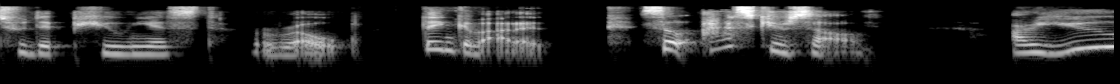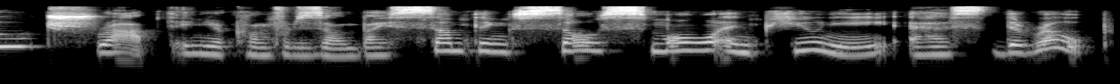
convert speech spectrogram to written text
to the puniest rope. Think about it. So ask yourself are you trapped in your comfort zone by something so small and puny as the rope?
